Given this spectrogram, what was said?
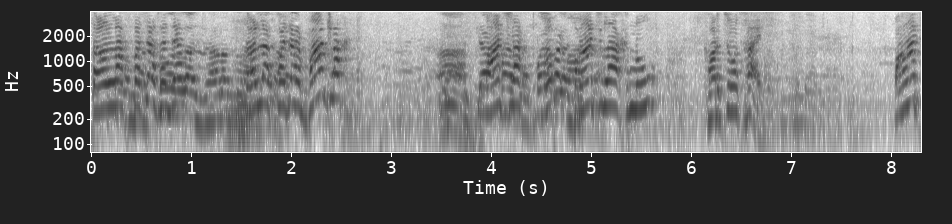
ત્રણ લાખ પચાસ હજાર? ત્રણ લાખ પચાસ, પાંચ લાખ? પાંચ લાખ, બરાબર, પાંચ લાખનું ખર્ચો થાય. પાંચ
